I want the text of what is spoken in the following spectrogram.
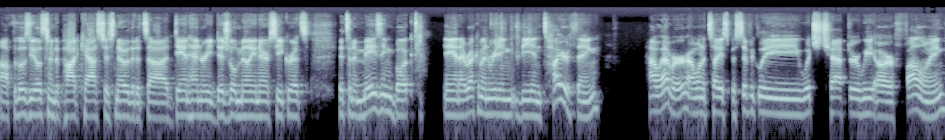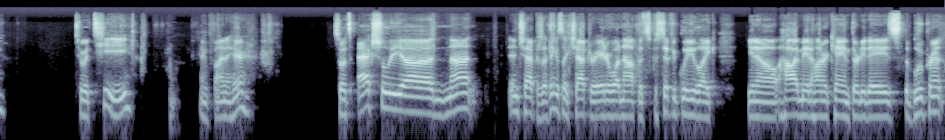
uh, for those of you listening to podcasts just know that it's uh, dan henry digital millionaire secrets. It's an amazing book and i recommend reading the entire thing. However i want to tell you specifically which chapter we are following to a T. I can find it here. So it's actually uh, not in chapters. I think it's like chapter eight or whatnot, but specifically like, you know, how I made 100K in 30 days, the blueprint.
